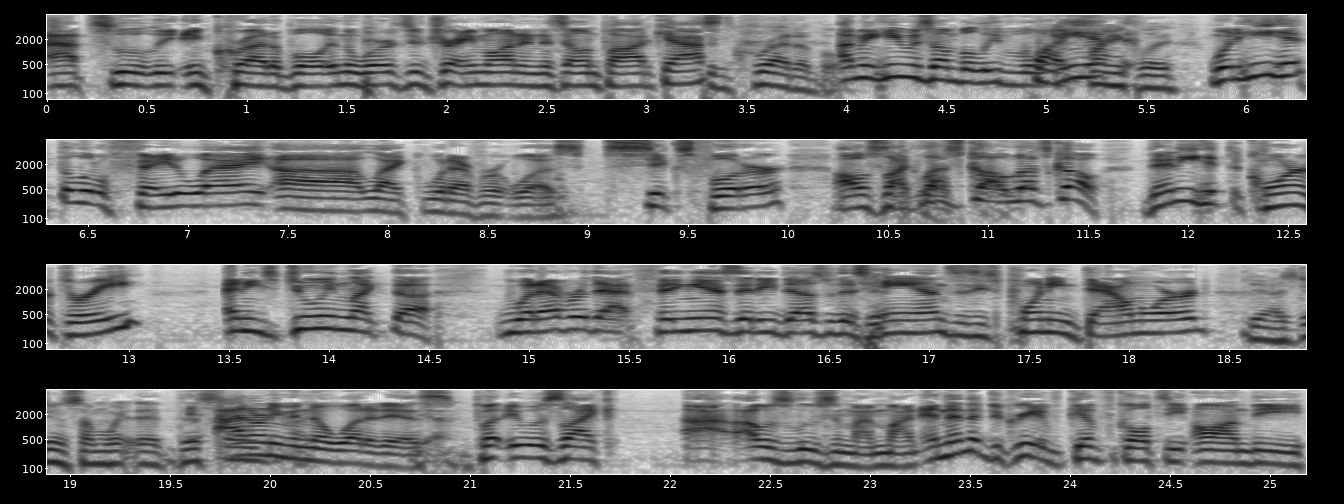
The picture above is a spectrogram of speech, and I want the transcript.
absolutely incredible, in the words of Draymond in his own podcast. incredible. I mean, he was unbelievable. Quite when he frankly. Hit when he hit the little fadeaway, uh, like whatever it was, six footer, I was like, let's go, let's go. Then he hit the corner three. And he's doing like the whatever that thing is that he does with his hands as he's pointing downward. Yeah, he's doing some weird. uh, This I don't even know what it is, Yeah. but it was like I, I was losing my mind. And then the degree of difficulty on the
